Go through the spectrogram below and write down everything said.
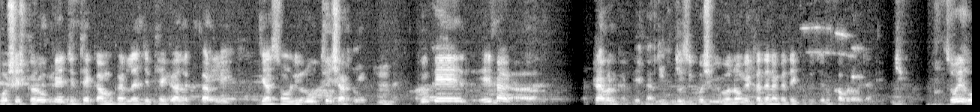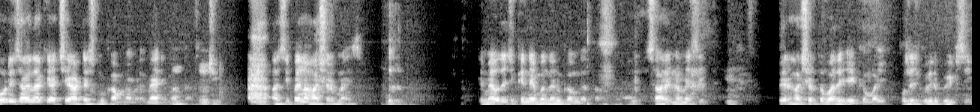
ਕੋਸ਼ਿਸ਼ ਕਰੋ ਕਿ ਜਿੱਥੇ ਕੰਮ ਕਰ ਲੈ ਜਿੱਥੇ ਗੱਲ ਕਰ ਲਈ ਜਾਂ ਸੁਣ ਲਈ ਉਹਨੂੰ ਉੱਥੇ ਛੱਡ ਦਿਓ। ਕਿਉਂਕਿ ਇਹ ਨਾ ਟਰੈਵਲ ਕਰਦੀ ਹੈ ਗੱਲ। ਤੁਸੀਂ ਕੁਝ ਵੀ ਬੋਲੋਗੇ ਕਦੇ ਨਾ ਕਦੇ ਇੱਕ ਦੂਜੇ ਨੂੰ ਖਬਰ ਹੋ ਜਾਂਦੀ ਹੈ। ਜੀ। ਸੋ ਇਹ ਹੋ ਨਹੀਂ ਸਕਦਾ ਕਿ ਅੱਛੇ ਆਰਟਿਸਟ ਨੂੰ ਕੰਮ ਨਾ ਮਿਲੇ। ਮੈਂ ਨਹੀਂ ਮੰਨਦਾ। ਜੀ। ਅਸੀਂ ਪਹਿਲਾਂ ਹਾਸ਼ਰ ਬਣਾਈ ਸੀ। ਤੇ ਮੈਂ ਉਹਦੇ ਚ ਕਿੰਨੇ ਬੰਦਿਆਂ ਨੂੰ ਕੰਮ ਦਿੱਤਾ? ਸਾਰੇ ਨਵੇਂ ਸੀ। ਫਿਰ ਹਾਸ਼ਰ ਤੋਂ ਬਾਅਦ ਇੱਕ ਕਮਾਈ ਉਹਦੇ ਚ ਕੋਈ ਰਿਪੀਟ ਸੀ?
